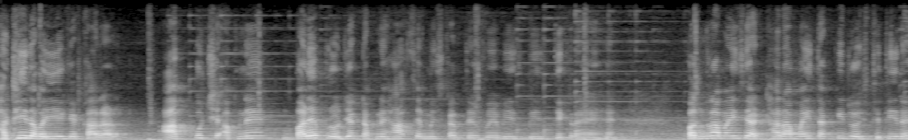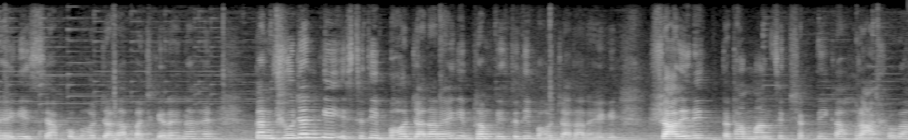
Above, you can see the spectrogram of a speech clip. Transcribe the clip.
हठी रवैये के कारण आप कुछ अपने बड़े प्रोजेक्ट अपने हाथ से मिस करते हुए भी इस बीच दिख रहे हैं। 15 मई से 18 मई तक की जो स्थिति रहेगी, इससे आपको बहुत ज़्यादा बच के रहना है। कन्फ्यूज़न की स्थिति बहुत ज़्यादा रहेगी, भ्रम की स्थिति बहुत ज़्यादा रहेगी। शारीरिक तथा मानसिक शक्ति का ह्रास होगा,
